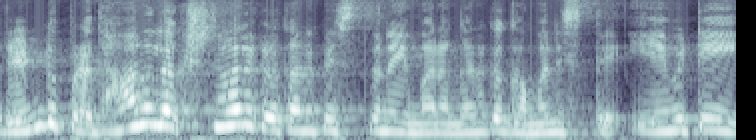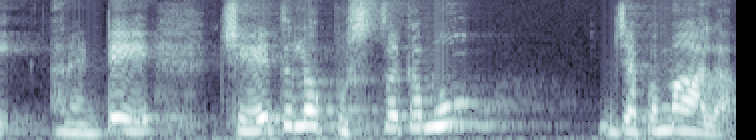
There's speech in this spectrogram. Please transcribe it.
రెండు ప్రధాన లక్షణాలు ఇక్కడ కనిపిస్తున్నాయి మనం గనక గమనిస్తే. ఏమిటి అని అంటే చేతిలో పుస్తకము జపమాల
